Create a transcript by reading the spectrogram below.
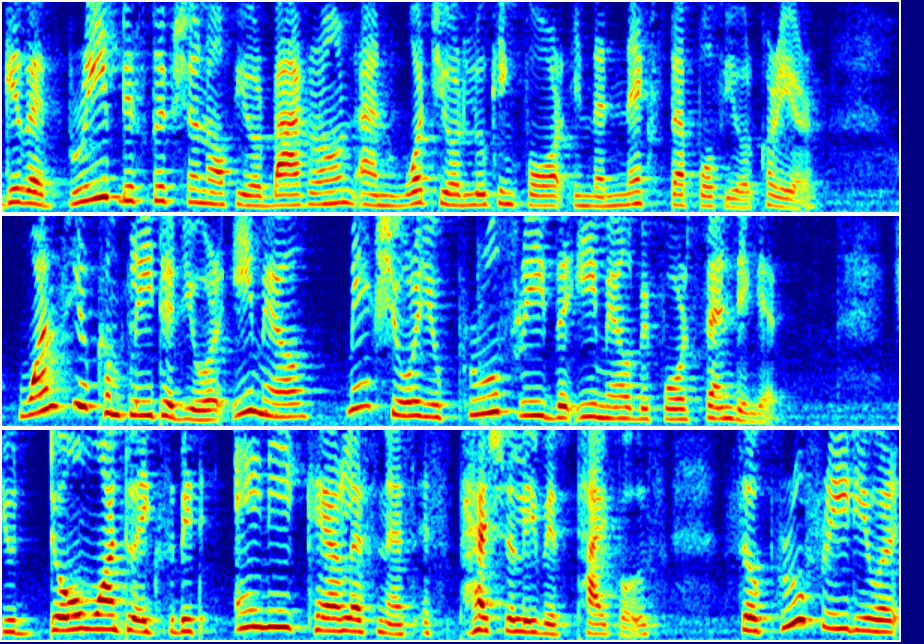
Give a brief description of your background and what you're looking for in the next step of your career. Once you completed your email, make sure you proofread the email before sending it. You don't want to exhibit any carelessness, especially with typos. So proofread your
